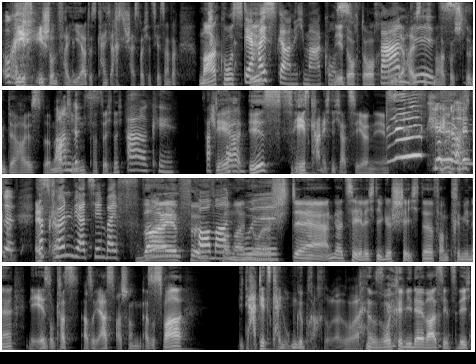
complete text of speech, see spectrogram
Okay. Nee, ist eh schon verjährt. Das kann ich, ach, scheiß drauf, ich erzähl's einfach. Markus Der ist, heißt gar nicht Markus. Nee, doch, doch. Nee, der heißt nicht. Markus, stimmt. Der heißt äh, Martin tatsächlich. Ah, okay. Der Versprochen. ist, nee, das kann ich nicht erzählen, nee. Okay, Leute. Das können wir erzählen bei Bei 5,0. 5,0 Stern erzähle ich die Geschichte vom Kriminellen. Nee, so krass. Also ja, es war schon, also es war, der hat jetzt keinen umgebracht oder so. Also so kriminell war es jetzt nicht.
